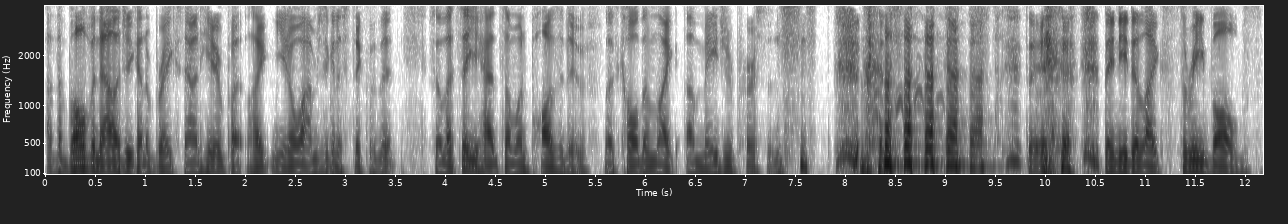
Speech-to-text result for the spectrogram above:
the bulb analogy kind of breaks down here, but like, you know what? I'm just going to stick with it. So let's say you had someone positive. Let's call them like a major person. they, they needed like three bulbs.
